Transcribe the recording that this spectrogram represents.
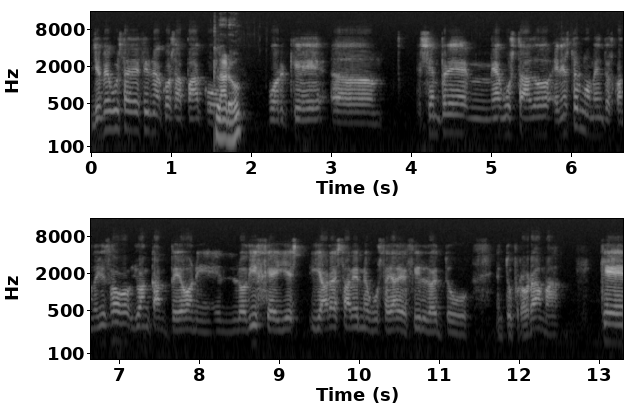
Yo me gusta decir una cosa, Paco. Claro. Porque eh, siempre me ha gustado, en estos momentos, cuando yo hizo Joan Campeón, y lo dije, y, y ahora esta vez me gustaría decirlo en tu, en tu programa, que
